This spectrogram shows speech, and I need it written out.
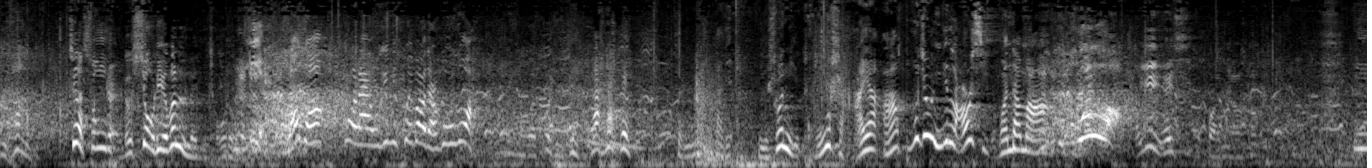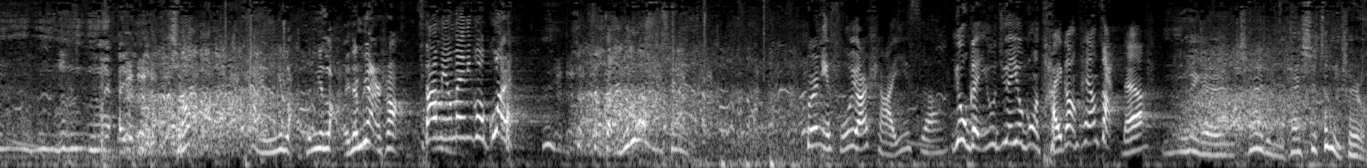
你看看，这松子儿都笑裂问了，你瞅瞅。老总，过来，我给你汇报点工作。哎，怎么大姐？你说你图啥呀？啊，不就你姥喜欢他吗？我姥爷也喜欢呢。嗯嗯嗯，哎呀，行，看在你姥和你姥爷的面上，大明白，你给我过来。怎怎么了？不是你服务员啥意思啊？又给又倔，又跟我抬杠，他想咋的？那个亲爱的，你看是正事儿吧？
